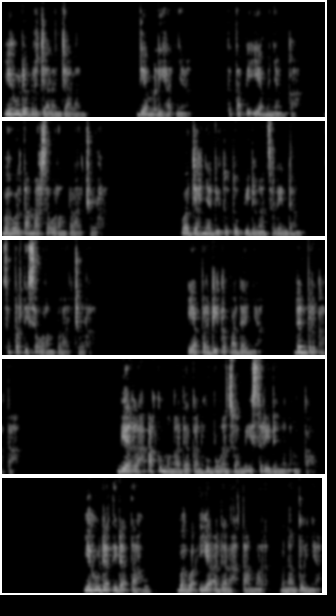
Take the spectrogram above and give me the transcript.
Yehuda berjalan-jalan. Dia melihatnya, tetapi ia menyangka bahwa Tamar seorang pelacur. Wajahnya ditutupi dengan selendang, seperti seorang pelacur. Ia pergi kepadanya dan berkata, "Biarlah aku mengadakan hubungan suami istri dengan engkau." Yehuda tidak tahu bahwa ia adalah Tamar, menantunya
